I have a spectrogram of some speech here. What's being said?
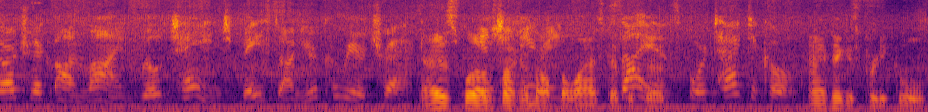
Star Trek Online will change based on your career track. That is what I was talking about the last episode. Or tactical. And I think it's pretty cool.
